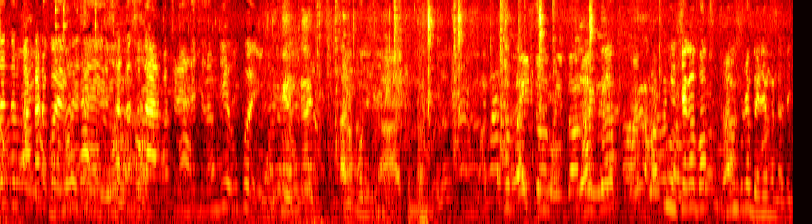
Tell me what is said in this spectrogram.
যে তোর কাকাটা কই সাদা সাদা আর বছর এনেছিলাম যে উপরে। আর কোন নিচে কা বক্স ভাঙ করে বেরে বানা দিল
